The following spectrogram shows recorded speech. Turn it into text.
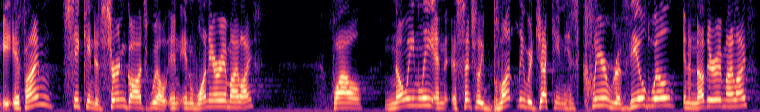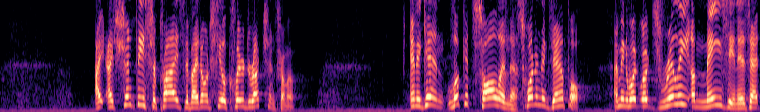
If I'm seeking to discern God's will in, in one area of my life, while knowingly and essentially bluntly rejecting his clear, revealed will in another area of my life, I, I shouldn't be surprised if I don't feel clear direction from him. And again, look at Saul in this. What an example. I mean, what, what's really amazing is that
